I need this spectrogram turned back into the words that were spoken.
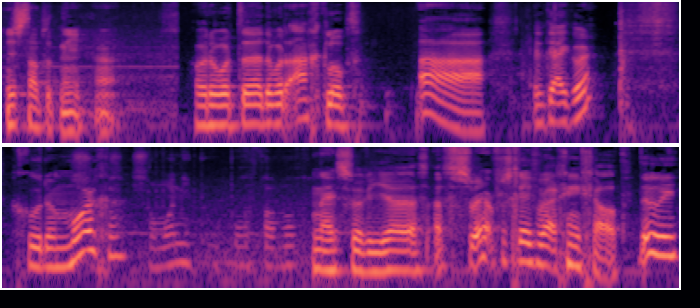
je snapt het niet. Ja. Oh, er wordt, eh, er wordt aangeklopt. Ah, even kijken hoor. Goedemorgen. Nee, sorry. eh zwervers geven wij geen geld. Doei.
